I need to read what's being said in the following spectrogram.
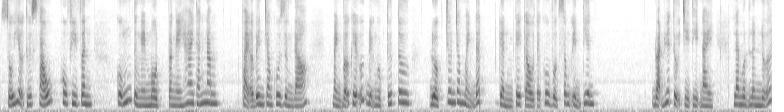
số hiệu thứ 6, khu Phi Vân, cũng từ ngày 1 và ngày 2 tháng 5 phải ở bên trong khu rừng đó. Mảnh vỡ khế ước địa ngục thứ tư được chôn trong mảnh đất gần cây cầu tại khu vực sông Uyển Thiên. Đoạn huyết tự chỉ thị này là một lần nữa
